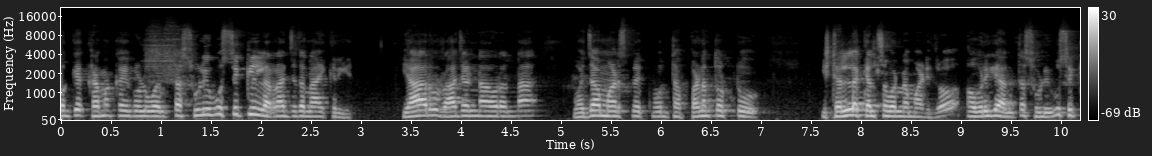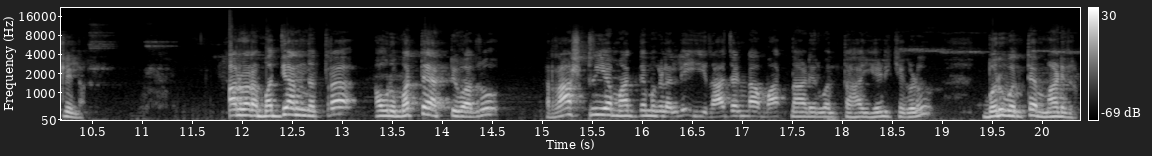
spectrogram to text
ಬಗ್ಗೆ ಕ್ರಮ ಕೈಗೊಳ್ಳುವಂಥ ಸುಳಿವು ಸಿಕ್ಕಲಿಲ್ಲ ರಾಜ್ಯದ ನಾಯಕರಿಗೆ. ಯಾರು ರಾಜಣ್ಣ ಅವರನ್ನ ವಜಾ ಮಾಡಿಸ್ಬೇಕು ಅಂತ ಪಣ ತೊಟ್ಟು ಇಷ್ಟೆಲ್ಲ ಕೆಲಸವನ್ನು ಮಾಡಿದ್ರು ಅವರಿಗೆ ಅಂತ ಸುಳಿವು ಸಿಕ್ಕಲಿಲ್ಲ ಭಾನುವಾರ ಮಧ್ಯಾಹ್ನ ನಂತರ ಅವರು ಮತ್ತೆ ಆಕ್ಟಿವ್ ಆದರು. ರಾಷ್ಟ್ರೀಯ ಮಾಧ್ಯಮಗಳಲ್ಲಿ ಈ ರಾಜಣ್ಣ ಮಾತನಾಡಿರುವಂತಹ ಹೇಳಿಕೆಗಳು ಬರುವಂತೆ ಮಾಡಿದರು.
